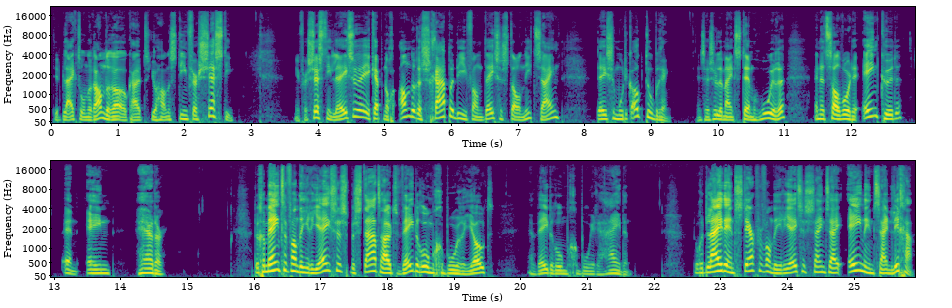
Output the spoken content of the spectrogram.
Dit blijkt onder andere ook uit Johannes 10, vers 16. In vers 16 lezen we: Ik heb nog andere schapen die van deze stal niet zijn, deze moet ik ook toebrengen. En zij zullen mijn stem horen, en het zal worden één kudde en één herder. De gemeente van de Heer Jezus bestaat uit wederom geboren Jood en wederom geboren heiden. Door het lijden en sterven van de Heer Jezus zijn zij één in zijn lichaam.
